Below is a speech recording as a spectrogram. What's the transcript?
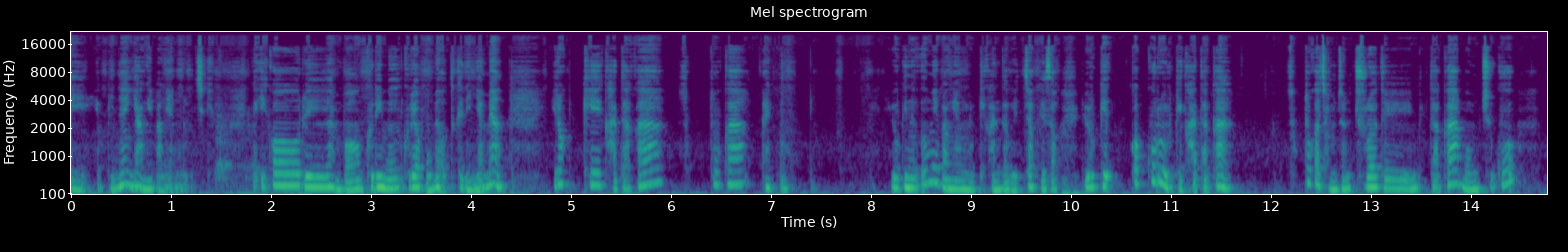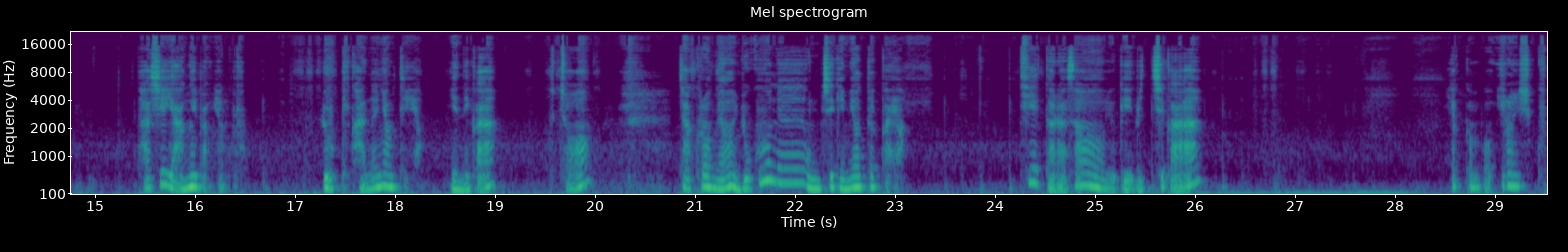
예, 여기는 양의 방향으로 움직이고 그러니까 이거를 한번 그림을 그려보면 어떻게 되냐면 이렇게 가다가 속도가 아이고 여기는 음의 방향으로 이렇게 간다고 했죠. 그래서 이렇게 거꾸로 이렇게 가다가 속도가 점점 줄어들다가 멈추고 다시 양의 방향으로 이렇게 가는 형태예요. 얘네가 그쵸? 자 그러면 요거는 움직임이 어떨까요? t에 따라서 여기 위치가 약간 뭐 이런 식으로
